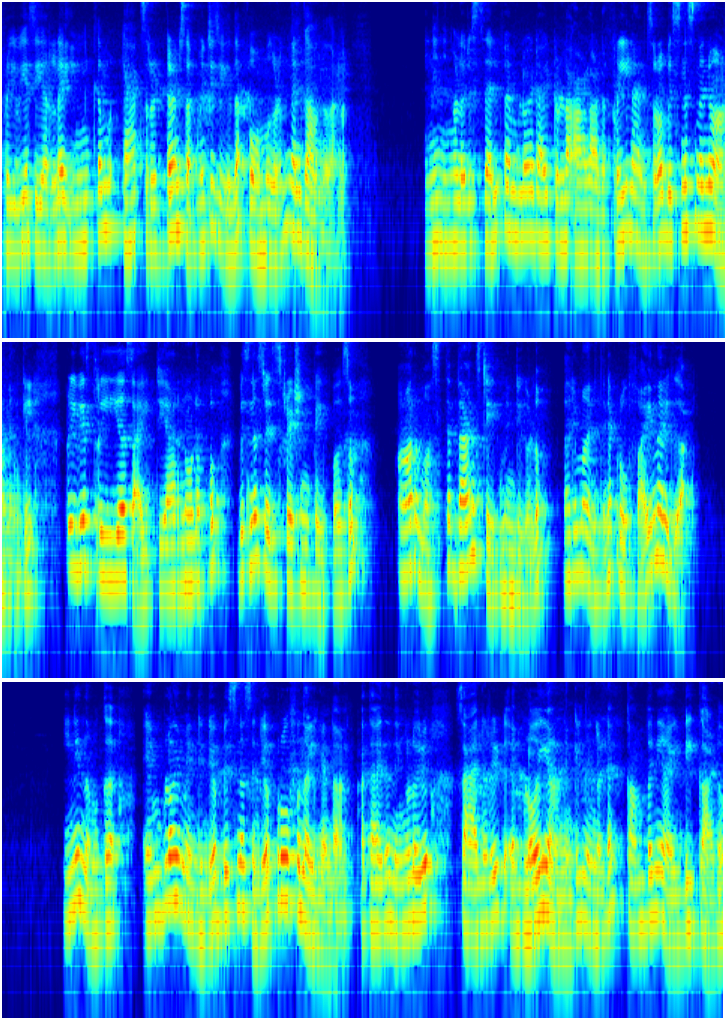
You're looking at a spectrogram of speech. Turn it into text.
പ്രീവിയസ് ഇയറിലെ ഇൻകം ടാക്സ് റിട്ടേൺ സബ്മിറ്റ് ചെയ്ത ഫോമുകളും നൽകാവുന്നതാണ്. ഇനി നിങ്ങളൊരു സെൽഫ് എംപ്ലോയിഡ് ആയിട്ടുള്ള ആളാണ്. ഫ്രീലാൻസറോ ബിസിനസ്മെനോ ആണെങ്കിൽ previous three years I T ആറിനോടൊപ്പം ബിസിനസ് രജിസ്ട്രേഷൻ പേപ്പേഴ്സും ആറ് മാസത്തെ ബാങ്ക് സ്റ്റേറ്റ്മെന്റുകളും വരുമാനത്തിന്റെ പ്രൂഫായി നൽകുക. ഇനി നമുക്ക് എംപ്ലോയ്മെന്റിന്റെയോ ബിസിനസ്സിന്റെയോ പ്രൂഫ് നൽകേണ്ടതാണ്. അതായത് നിങ്ങളൊരു സാലറിഡ് എംപ്ലോയി ആണെങ്കിൽ നിങ്ങളുടെ കമ്പനി ഐ ഡി കാർഡോ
